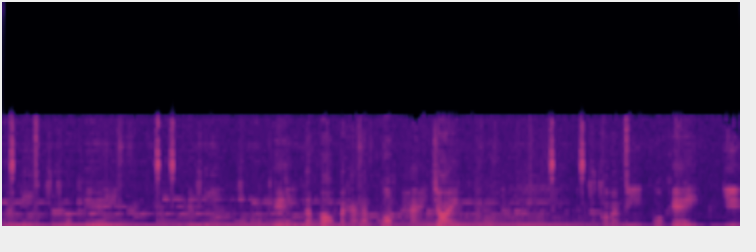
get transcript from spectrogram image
แบบนี้โอเคแบบนี้โอเครับรองปัญหาน้ำท่วมหายจ้อย แบบนี้โอเคเย่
